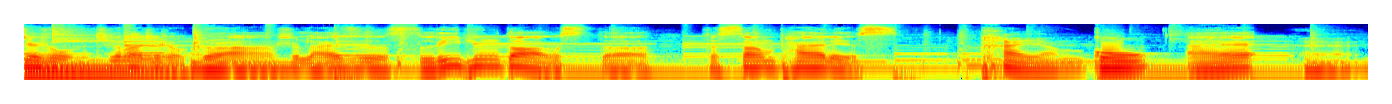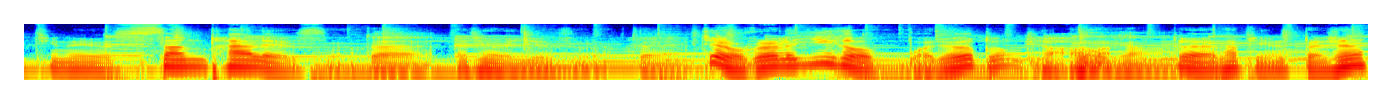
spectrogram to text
这是我们听到这首歌啊，是来自 Sleeping Dogs 的 The Sun Palace。太阳宫，哎，哎，听这个 Sun Palace 对。还挺有意思的。对，这首歌的 EQ 我觉得不用调了，不用调对它平本身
